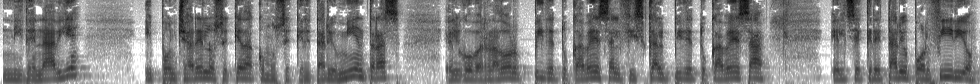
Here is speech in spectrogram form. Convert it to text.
ni de nadie y Poncharelo se queda como secretario. Mientras el gobernador pide tu cabeza, el fiscal pide tu cabeza, el secretario Porfirio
